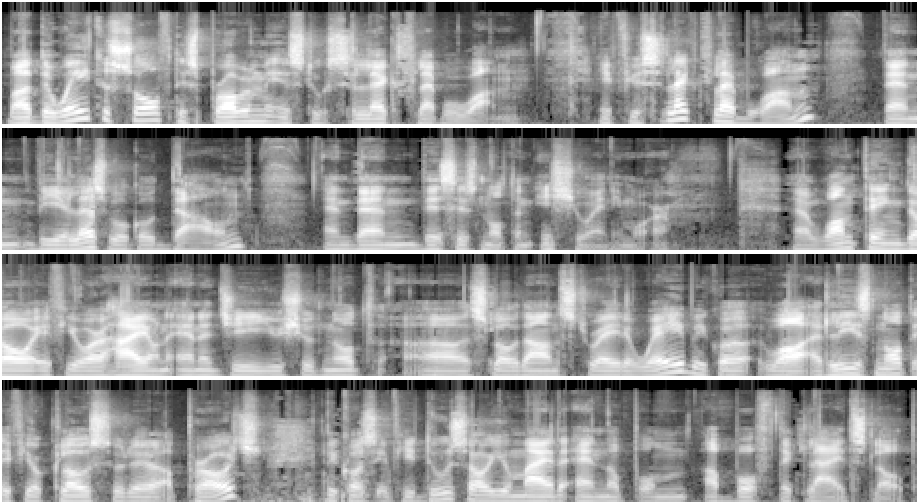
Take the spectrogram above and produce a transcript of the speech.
But the way to solve this problem is to select flap 1. If you select flap 1, then VLS will go down, and then this is not an issue anymore. One thing though, if you are high on energy, you should not uh, slow down straight away because, well, at least not if you're close to the approach, because if you do so, you might end up on above the glide slope.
